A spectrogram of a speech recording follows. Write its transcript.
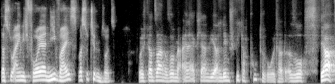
dass du eigentlich vorher nie weißt, was du tippen sollst. Wollte ich gerade sagen, da soll mir einer erklären, wie er an dem Spieltag Punkte geholt hat. Also ja,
